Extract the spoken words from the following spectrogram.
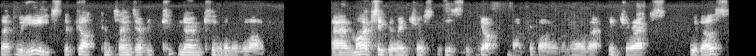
that we eat, the gut contains every known kingdom of life. And my particular interest is the gut microbiome and how that interacts with us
